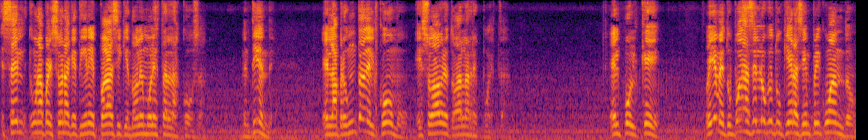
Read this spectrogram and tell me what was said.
ser una persona que tiene paz y que no le molestan las cosas? ¿Me entiendes? En la pregunta del cómo, eso abre todas las respuestas. El por qué. Óyeme, tú puedes hacer lo que tú quieras siempre y cuando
